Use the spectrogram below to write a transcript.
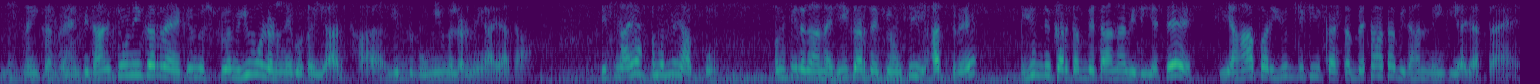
नहीं कर रहे हैं। विधान क्यों नहीं कर रहे हैं? क्योंकि स्वयं ही वो लड़ने को तैयार था। युद्ध भूमि में लड़ने आया था। कितना आया? समझ में आपको? पंक्ति लगाना ही करते क्योंकि अत्र युद्ध कर्तव्यता न विधीयते यहाँ पर युद्ध की कर्तव्यता का विधान नहीं किया जाता है।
